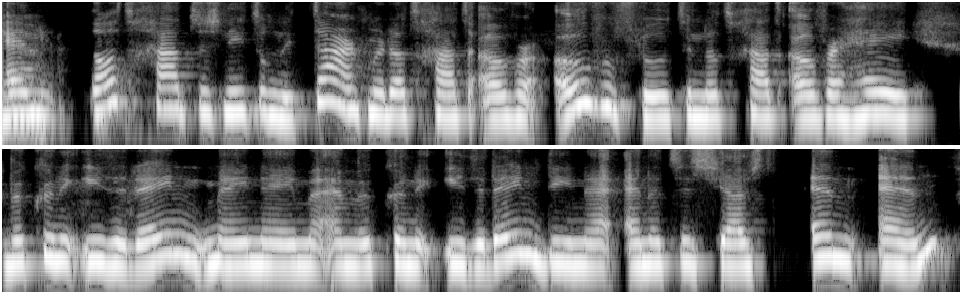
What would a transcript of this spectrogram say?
En dat gaat dus niet om die taart, maar dat gaat over overvloed. En dat gaat over, hey, we kunnen iedereen meenemen en we kunnen iedereen dienen. En het is juist en-en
